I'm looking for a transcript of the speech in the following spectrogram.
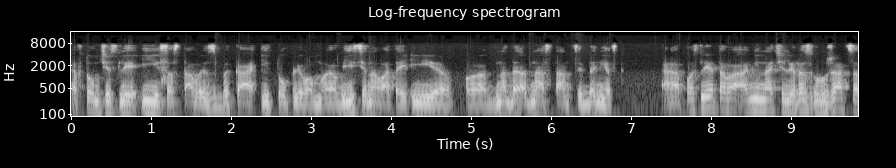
в том числе и составы с БК и топливом э, в Ясиноватой и на, на станции Донецк. Э, после этого они начали разгружаться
